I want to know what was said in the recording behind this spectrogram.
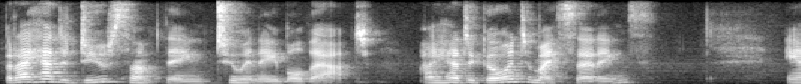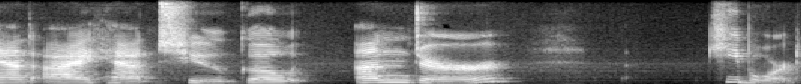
But I had to do something to enable that. I had to go into my settings and I had to go under keyboard.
